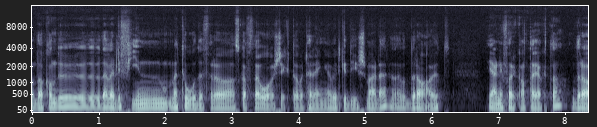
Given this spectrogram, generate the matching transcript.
Og da kan du, Det er en veldig fin metode for å skaffe deg oversikt over terrenget og hvilke dyr som er der. Er å dra ut, Gjerne i forkant av jakta. Dra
